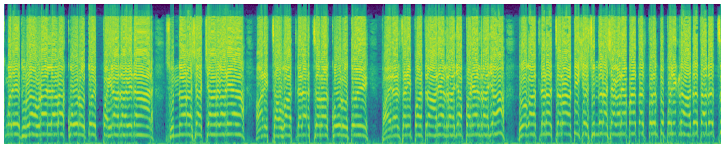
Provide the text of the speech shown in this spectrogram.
एक मध्ये धुरळा उडायला लागला. कोण होतोय पहिला दावेदार? सुंदर अशा चार गाड्या आणि चौघात लढत चालू कोण होतोय? फायनलसाठी पात्र आर्याल राजा पड्याल राजा. दोघात लढत चालू अतिशय सुंदर अशा गाड्या पळतात. परंतु पलीकडे आदत आदत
